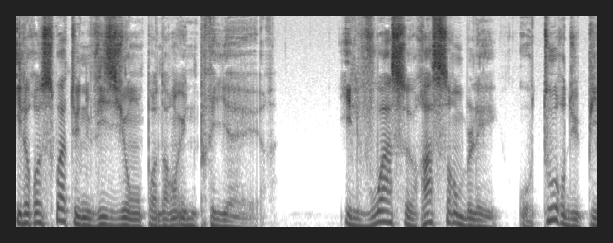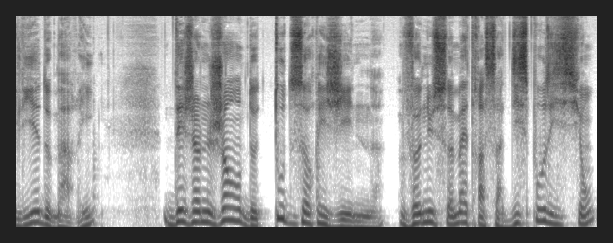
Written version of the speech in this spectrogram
il reçoit une vision pendant une prière. Il voit se rassembler autour du pilier de Marie des jeunes gens de toutes origines venus se mettre à sa disposition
